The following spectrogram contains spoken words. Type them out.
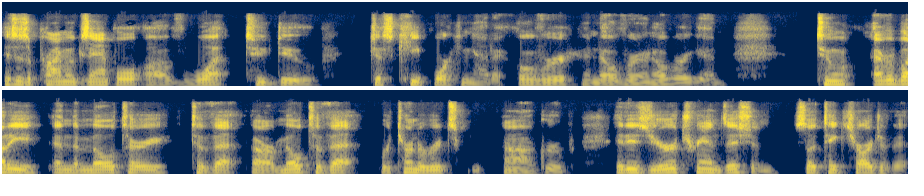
this is a prime example of what to do just keep working at it over and over and over again. To everybody in the military to vet or mil to vet return to roots uh, group, it is your transition. So take charge of it.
